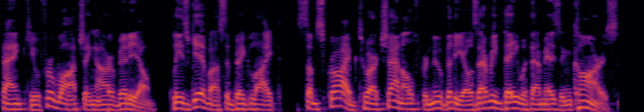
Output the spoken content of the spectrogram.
Thank you for watching our video. Please give us a big like, subscribe to our channel for new videos every day with amazing cars.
